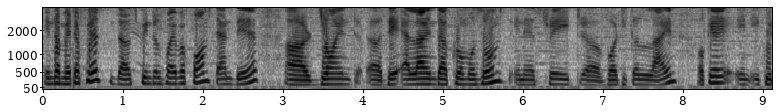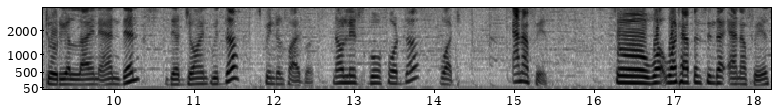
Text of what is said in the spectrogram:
In the metaphase the spindle fiber forms and they are joined uh, they align the chromosomes in a straight uh, vertical line okay in equatorial line and then they're joined with the spindle fiber. Now let's go for the what? Anaphase so what, what happens in the anaphase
